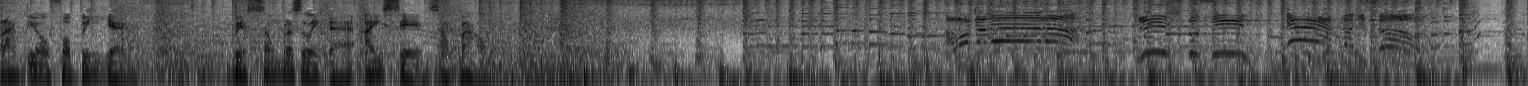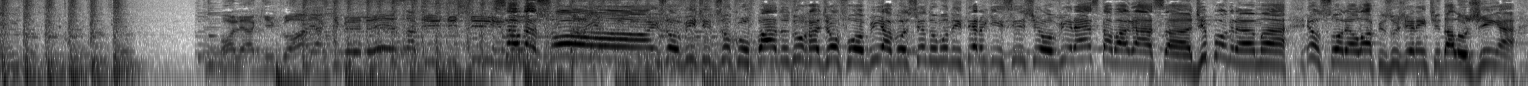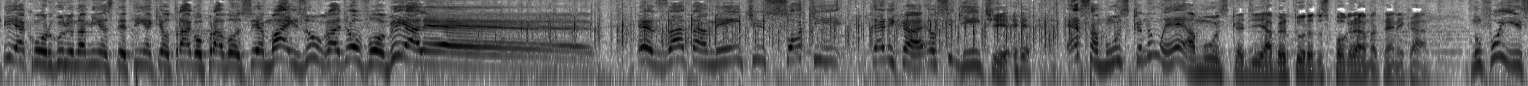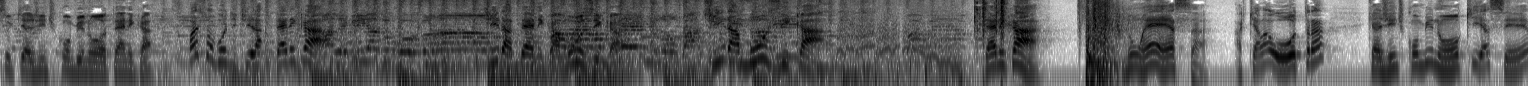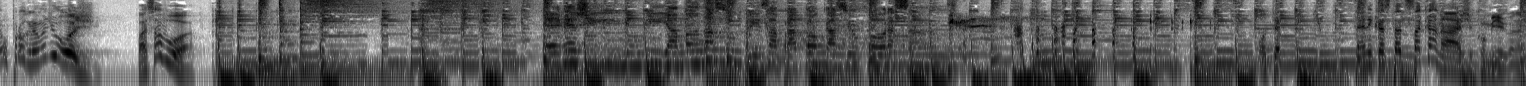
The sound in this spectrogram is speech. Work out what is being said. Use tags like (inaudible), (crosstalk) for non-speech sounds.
Radiofobia. Versão brasileira AIC São Paulo. Alô, galera! Isto sim é tradição! Olha que glória, Saudações, ouvinte desocupado do Radiofobia, você do mundo inteiro que insiste em ouvir esta bagaça de programa. Eu sou Léo Lopes, o gerente da Lojinha, e é com orgulho na minhas tetinhas que eu trago pra você mais um Radiofobia, Lé! Exatamente, só que, Técnica, é o seguinte, (laughs) essa música não é a música de abertura dos programas, Técnica. Não foi isso que a gente combinou, Técnica. Faz favor de tirar. Técnica! Alegria do povão! Tira a técnica, a música. Tira a música. Técnica, não é essa. Aquela outra que a gente combinou que ia ser o programa de hoje. Faz favor. É Reginho e a banda surpresa pra tocar seu coração. Ô, Té- Técnica, você tá de sacanagem comigo, né?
